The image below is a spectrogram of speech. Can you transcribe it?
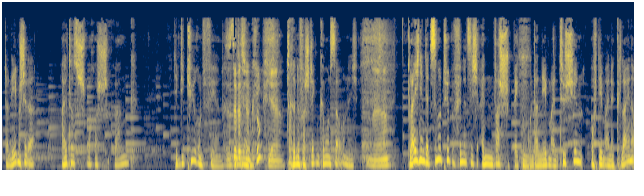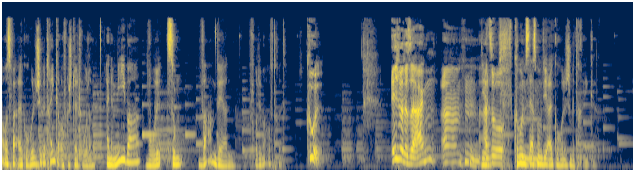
Daneben steht ein altersschwacher Schrank, dem die Türen fehlen. Was ist denn das für ein. Club hier? Drinne verstecken können wir uns da auch nicht. Ja. Gleich neben der Zimmertür befindet sich ein Waschbecken und daneben ein Tischchen, auf dem eine kleine Auswahl alkoholischer Getränke aufgestellt wurde. Eine Minibar wohl zum Warmwerden vor dem Auftritt. Cool. Ich würde sagen, ähm, hm, Wir also kümmern uns hm, erstmal um die alkoholischen Getränke.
